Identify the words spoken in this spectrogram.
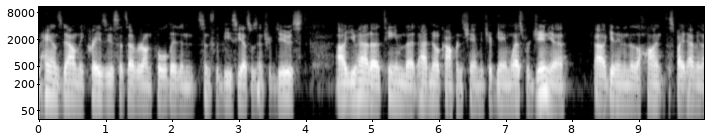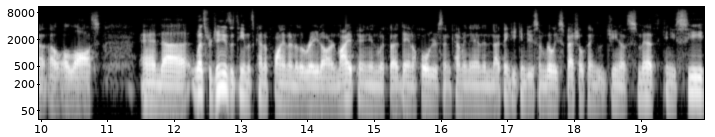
hands down the craziest that's ever unfolded, and since the BCS was introduced, uh, you had a team that had no conference championship game, West Virginia, uh, getting into the hunt despite having a, a, a loss. And uh, West Virginia is a team that's kind of flying under the radar, in my opinion, with uh, Dana Holgorsen coming in, and I think he can do some really special things with Geno Smith. Can you see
